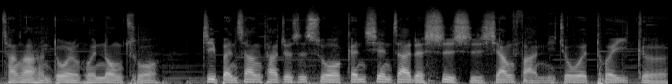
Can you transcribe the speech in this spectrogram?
常常很多人会弄错。基本上，它就是说，跟现在的事实相反，你就会退一格，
